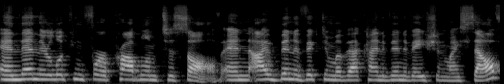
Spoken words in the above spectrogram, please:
and then they're looking for a problem to solve. And I've been a victim of that kind of innovation myself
